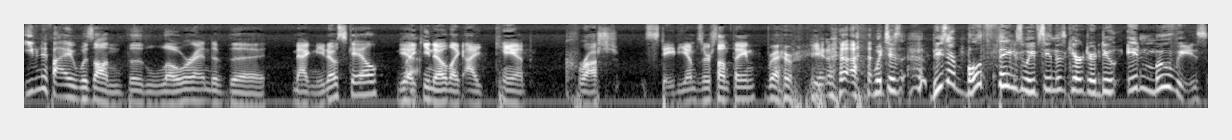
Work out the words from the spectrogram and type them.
even if I was on the lower end of the Magneto scale, Yeah. like you know, like I can't crush stadiums or something. Right, right. You know? Which is these are both things we've seen this character do in movies.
